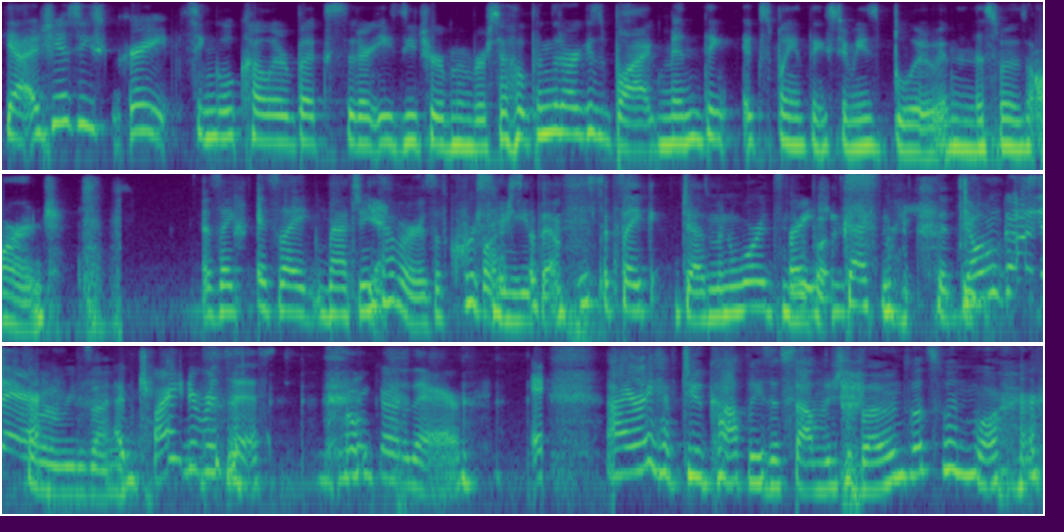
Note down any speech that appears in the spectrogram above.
Yeah, and she has these great single color books that are easy to remember. So Hope in the Dark is black. Men think explain things to me is blue, and then this one is orange. it's like it's like matching Yeah, covers. Of course, I course, need them. It's like Jesmyn Ward's new Right, books. exactly. Like Don't go there. Cover redesign. I'm trying to resist. Don't go there. I already have two copies of Salvage the Bones. What's one more?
